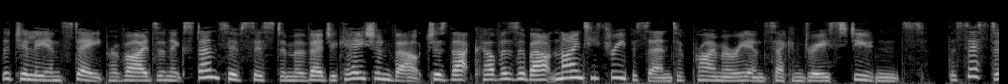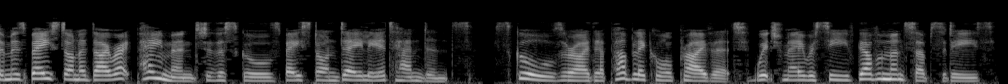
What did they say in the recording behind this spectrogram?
The Chilean state provides an extensive system of education vouchers that covers about 93% of primary and secondary students. The system is based on a direct payment to the schools based on daily attendance. Schools are either public or private, which may receive government subsidies.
